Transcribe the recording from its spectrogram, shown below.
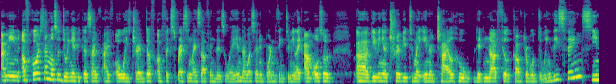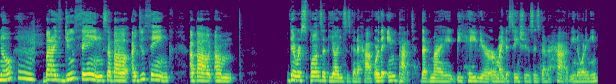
I mean, of course I'm also doing it because I've I've always dreamt of of expressing myself in this way and that was an important thing to me. Like I'm also uh giving a tribute to my inner child who did not feel comfortable doing these things, you know? But I do things about I do think about um the response that the audience is going to have or the impact that my behavior or my decisions is going to have you know what i mean?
